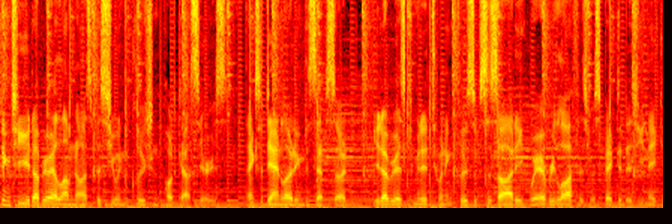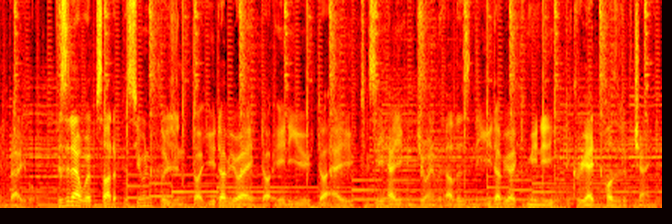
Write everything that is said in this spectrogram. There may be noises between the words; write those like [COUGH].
listening to UWA Alumni's Pursue Inclusion podcast series. Thanks for downloading this episode. UWA is committed to an inclusive society where every life is respected as unique and valuable. Visit our website at pursueinclusion.uwa.edu.au to see how you can join with others in the UWA community to create positive change.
